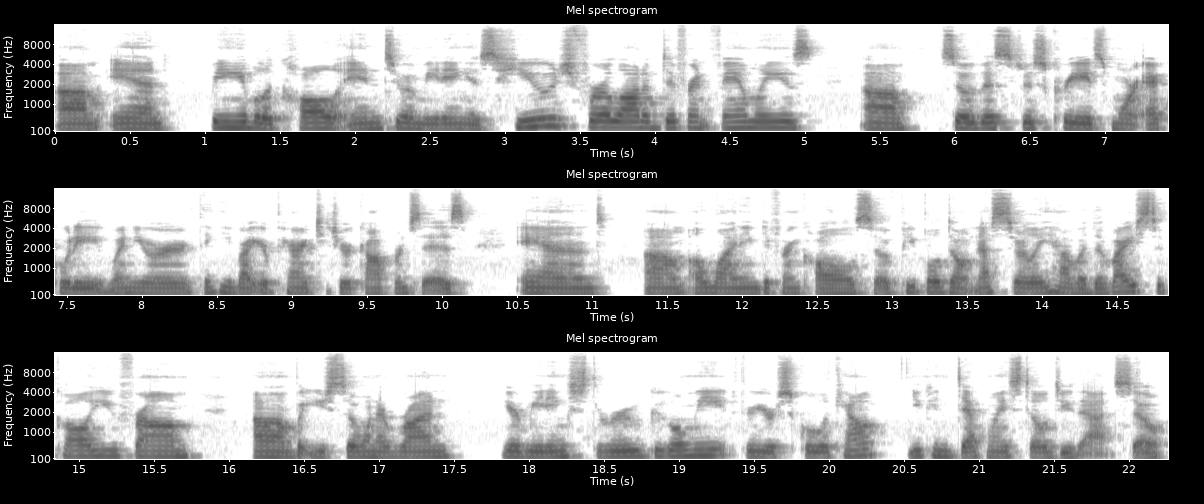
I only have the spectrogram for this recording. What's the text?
Um, and being able to call into a meeting is huge for a lot of different families. Um, so this just creates more equity when you're thinking about your parent teacher conferences and um, aligning different calls. So if people don't necessarily have a device to call you from, um, but you still want to run your meetings through Google Meet through your school account, you can definitely still do that. So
